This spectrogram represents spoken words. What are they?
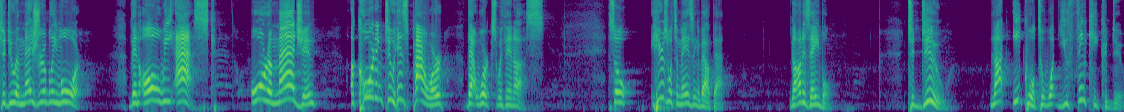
to do immeasurably more than all we ask or imagine according to his power that works within us. So here's what's amazing about that God is able to do not equal to what you think he could do,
